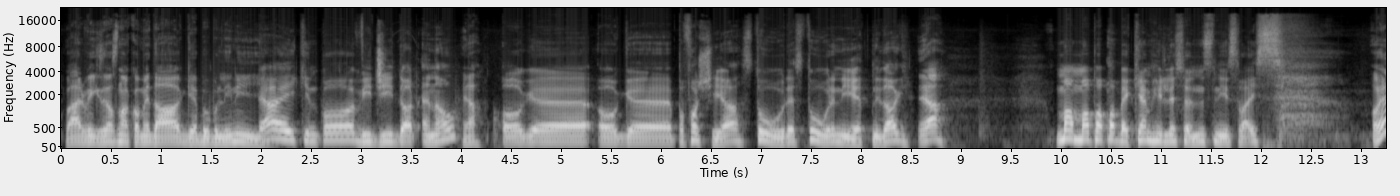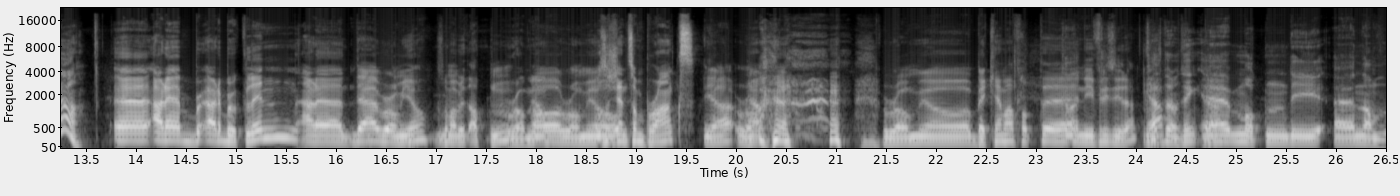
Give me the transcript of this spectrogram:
Hva er det vi ikke skal snakke om i dag, Bobolini? Jeg gikk inn på vg.no, Ja. og, eh, og eh, på forsida store, store nyheten i dag. Ja. Mamma og pappa Beckham hyller sønnens nye sveis. Å ja. Uh, er, det, er det Brooklyn? Er det Det er Romeo, som har blitt 18. Romeo. Og Romeo også kjent som Bronx? Ja, Ro Romeo Beckham har fått eh, en ny frisyre. Ja. Eh, måten de eh, navn,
